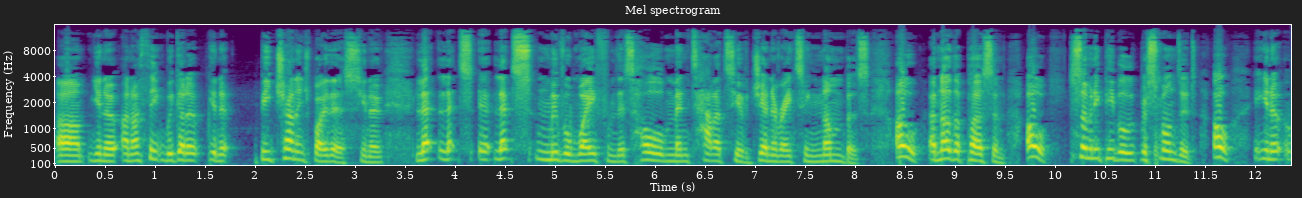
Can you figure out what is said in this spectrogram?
Um, you know, and I think we've got to, you know, be challenged by this. You know, let let's uh, let's move away from this whole mentality of generating numbers. Oh, another person. Oh, so many people responded. Oh, you know,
